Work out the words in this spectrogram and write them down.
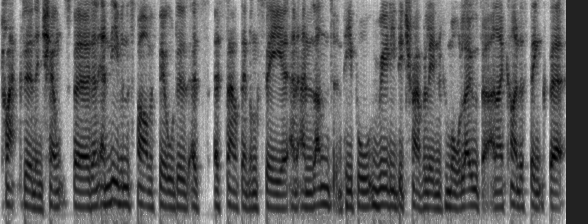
Clacton and Chelmsford, and, and even as far afield as, as, as Southend on Sea and, and London. People really did travel in from all over. And I kind of think that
